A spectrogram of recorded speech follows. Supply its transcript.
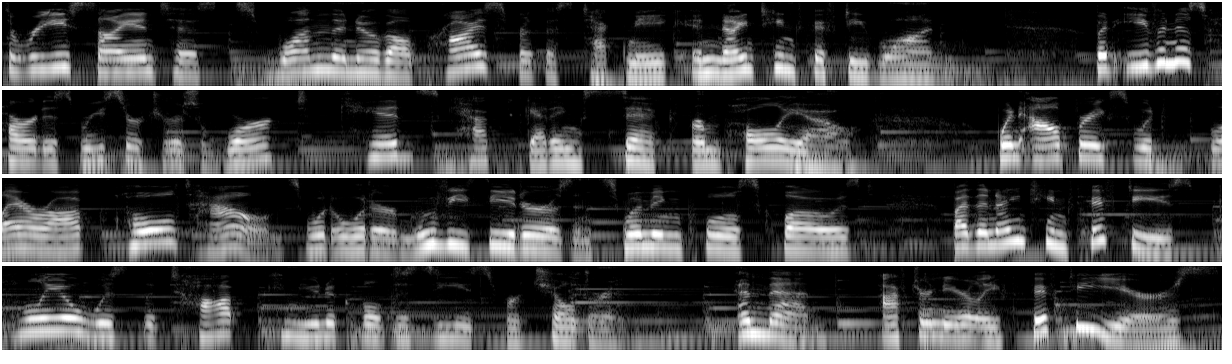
Three scientists won the Nobel Prize for this technique in 1951. But even as hard as researchers worked, kids kept getting sick from polio. When outbreaks would flare up, whole towns would order movie theaters and swimming pools closed. By the 1950s, polio was the top communicable disease for children. And then, after nearly 50 years,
